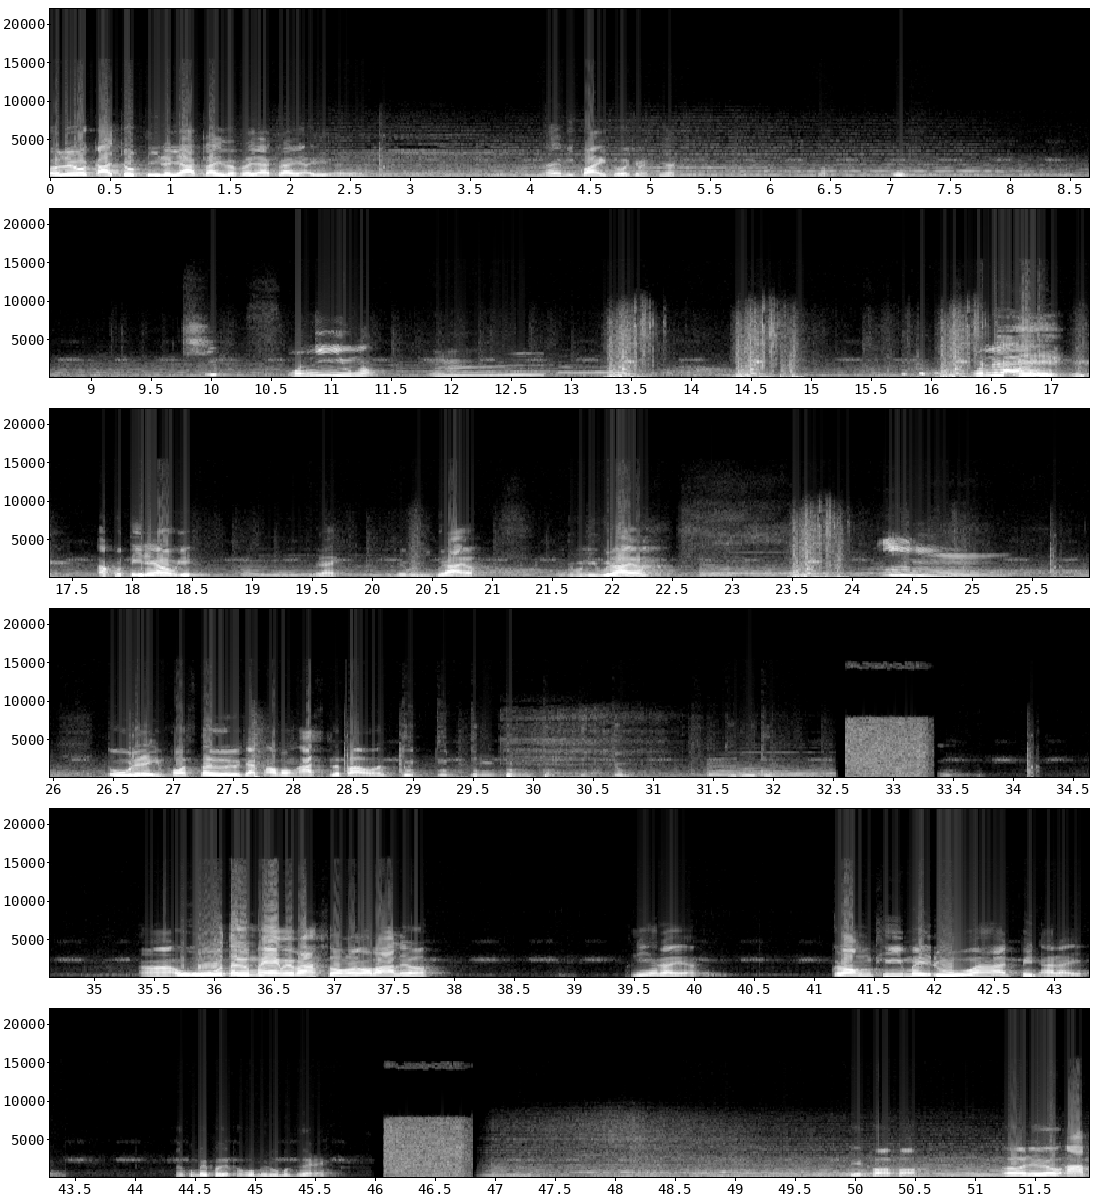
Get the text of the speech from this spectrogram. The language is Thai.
เขาเรียกว่าการโจมตีระยะไกลแบบระยะใกล้อะไอ้นี่นะน่าจะมีกวางอีกตัวใช่ไหมเนี่ยครับอู้ชิบมันนี่อยู่อะอืมมันนี่เอ้ากูตีได้เหรอเมื่อกี้ไม่เป็นไรเฮ้ยมันหนีกูได้เหรอมันหนีกูได้เหรออืมตูเลยแหละอิมพอสเตอร์รู้จักเอามองอัสหรือเปล่าตุ้มตุ้มตุ้มตุ้มตุ้มตุ้ม ตุ้มตุ้มตุ้มอ่าโอ้โหเติมแพงไปปะสองร้อยกว่าบาทเลยเหรออันนี้อะไรอะ กล่องที่ไม่รู้ว่าเป็นอะไรงั้นกูไม่เปิดเพราะกูไม่รู้มันคืออะไรโอเคพอพอเออเลเวลอัพ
